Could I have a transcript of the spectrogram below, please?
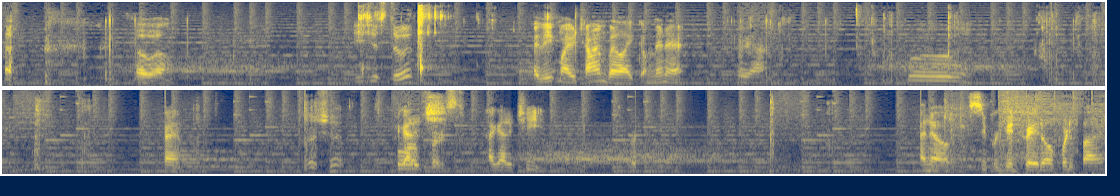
oh well. You just do it? I beat my time by like a minute. Oh yeah. Woo. Okay, Oh shit. I got it first. I got to cheat. I know, super good cradle 45.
